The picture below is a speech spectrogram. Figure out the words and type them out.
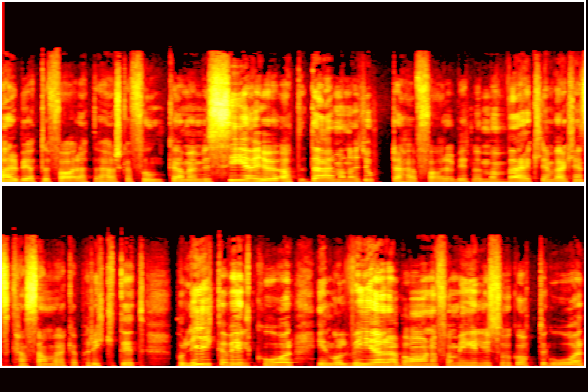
arbete för att det här ska funka. Men vi ser ju att där man har gjort det här förarbetet, men man verkligen, verkligen kan samverka på riktigt, på lika villkor, involvera barn och familj så gott det går,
